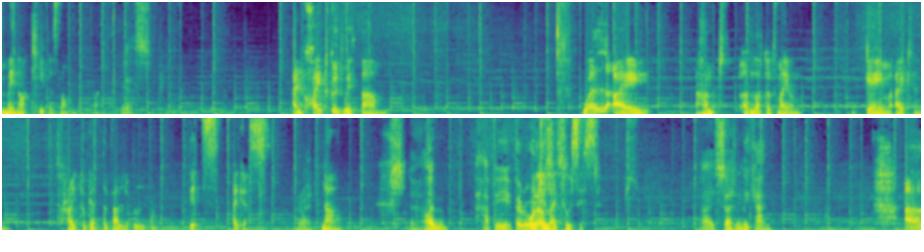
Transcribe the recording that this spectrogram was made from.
may not keep as long, but Yes. I'm quite good with um. Well, I hunt a lot of my own game. I can try to get the valuable bits, I guess. Right. Now, Yeah, I'm happy if everyone would else you like is- to assist? I certainly can. Uh,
